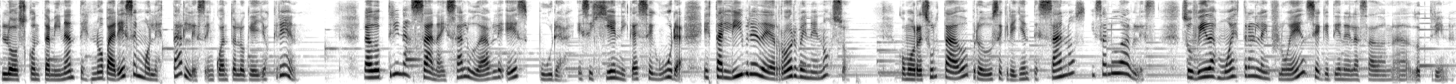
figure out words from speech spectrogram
Los contaminantes no parecen molestarles en cuanto a lo que ellos creen. La doctrina sana y saludable es pura, es higiénica, es segura, está libre de error venenoso. Como resultado, produce creyentes sanos y saludables. Sus vidas muestran la influencia que tiene la sana doctrina.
